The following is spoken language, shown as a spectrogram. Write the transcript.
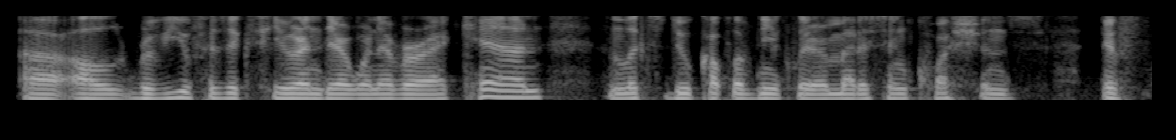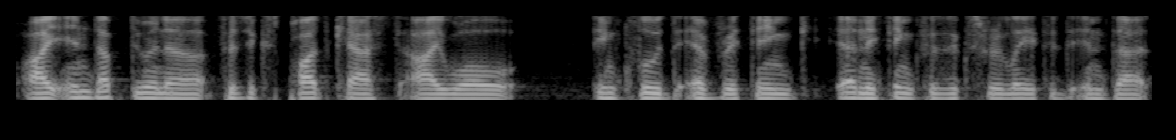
uh, I'll review physics here and there whenever I can. And let's do a couple of nuclear medicine questions if I end up doing a physics podcast, I will include everything, anything physics related in that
